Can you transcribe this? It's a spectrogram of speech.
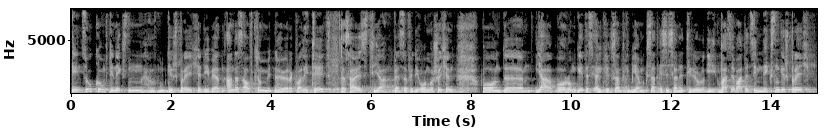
In Zukunft, die nächsten Gespräche, die werden anders aufgenommen mit einer höheren Qualität. Das heißt, ja, besser für die Ohrmuschelchen. Und äh, ja, worum geht es? Wir haben gesagt, es ist eine Trilogie. Was erwartet Sie im nächsten Gespräch?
